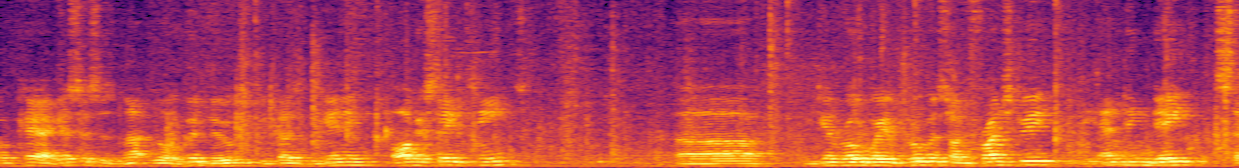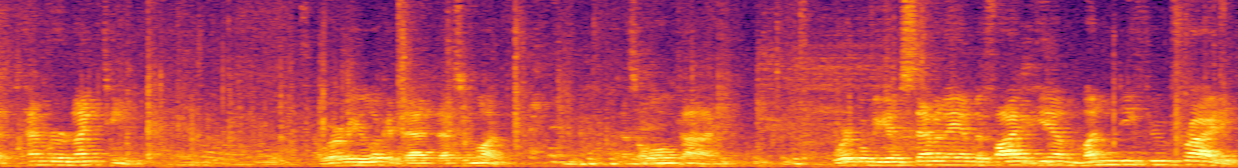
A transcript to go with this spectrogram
Okay, I guess this is not really good news, because beginning August eighteenth, uh, begin roadway improvements on Front Street, the ending date September nineteenth. However you look at that, that's a month, that's a long time. Work will begin seven AM to five PM, Monday through Friday.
